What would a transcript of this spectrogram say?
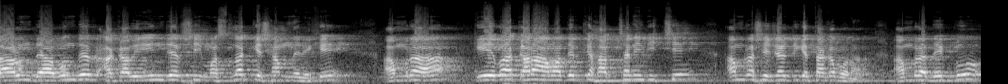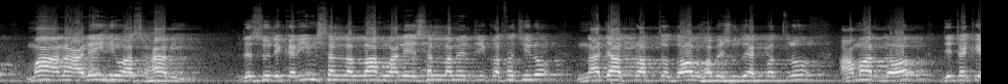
দারুণ দেওয়াবন্দের আকাবিরিনদের সেই মাসলাককে সামনে রেখে আমরা কে বা কারা আমাদেরকে হাতছানি দিচ্ছে, আমরা সেটার দিকে তাকাবো না। আমরা দেখব, মা আনা আলাইহি ওয়া সাহাবি রসুল করিম সাল্লাহ আলিয়া সাল্লামের যে কথা ছিল নাজাত প্রাপ্ত দল হবে শুধু একমাত্র আমার দল, যেটাকে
